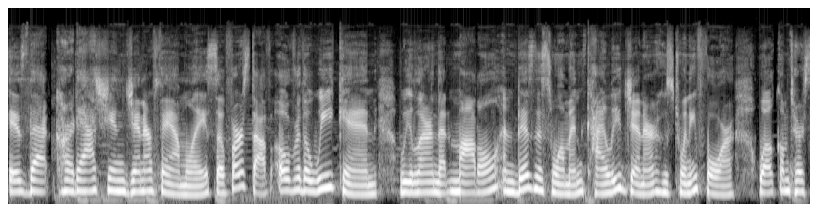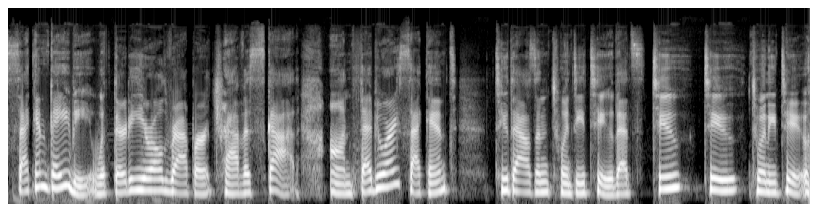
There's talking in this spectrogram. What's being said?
is that Kardashian Jenner family. So, first off, over the weekend, we learned that model and businesswoman Kylie Jenner, who's 24, welcomed her second baby with 30 year old rapper Travis Scott on February 2nd. 2022. That's 2222.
